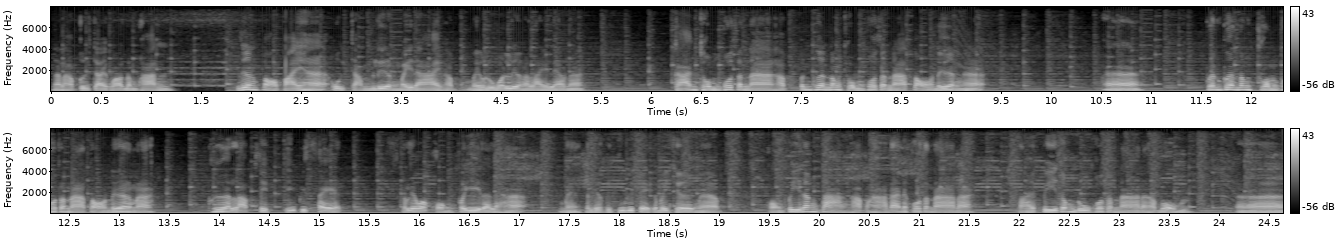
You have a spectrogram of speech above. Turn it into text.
นั่นแหละครับคือใจความสำคัญ เรื่องต่อไปฮะอุ้ยจำเรื่องไม่ได้ครับ ไม่รู้ว่าเรื่องอะไรแล้วนะ การชมโฆษณาครับเพื่อนๆต้องชมโฆษณาต่อเนื่องฮะอ่าเพื่อนๆต้องชมโฆษณาต่อเนื่องนะ เพื่อรับสิทธิพิเศษเขาเรียกว่าของฟรีแหละแหละฮะแหมจะเรียกสิทธิพิเศษก็ไม่เชิงนะครับ ของฟรีต่างๆ ครับหาได้ในโฆษณานะ สายฟรีต้องดูโฆษณานะครับผมอ่า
